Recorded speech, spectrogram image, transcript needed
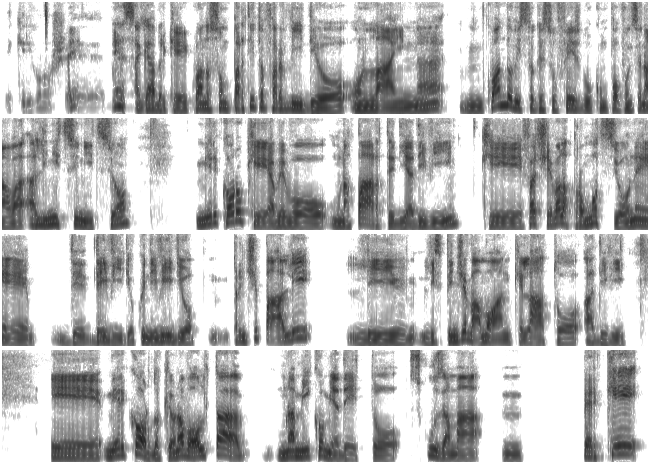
e che riconosce. Eh, pensa Gabri che quando sono partito a fare video online, quando ho visto che su Facebook un po' funzionava, all'inizio inizio, mi ricordo che avevo una parte di ADV che faceva la promozione de- dei video, quindi i video principali li, li spingevamo anche lato ADV. E mi ricordo che una volta un amico mi ha detto: Scusa, ma mh, perché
